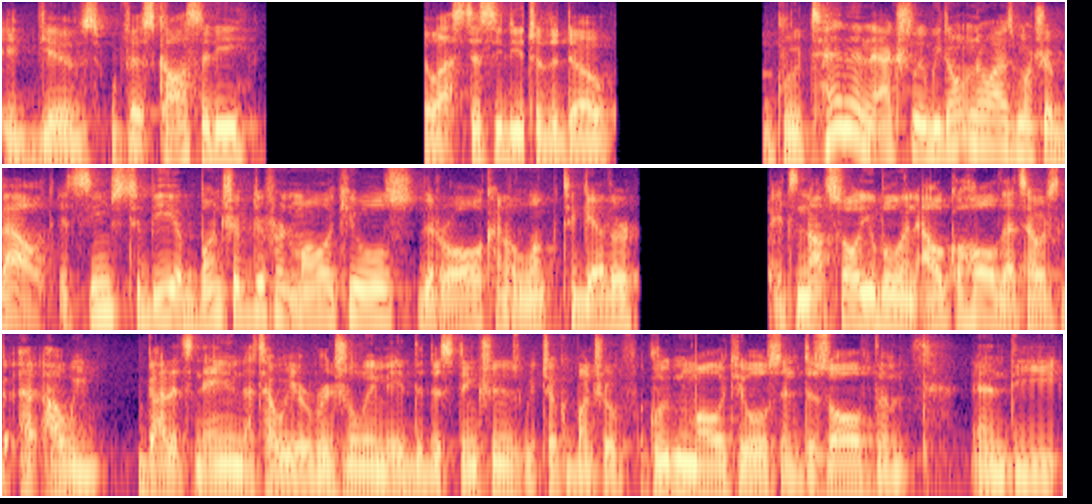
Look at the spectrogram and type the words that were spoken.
It gives viscosity, elasticity to the dough. Glutenin, actually, we don't know as much about. It seems to be a bunch of different molecules that are all kind of lumped together. It's not soluble in alcohol. That's how, it's, how we got its name. That's how we originally made the distinction is we took a bunch of gluten molecules and dissolved them. And the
